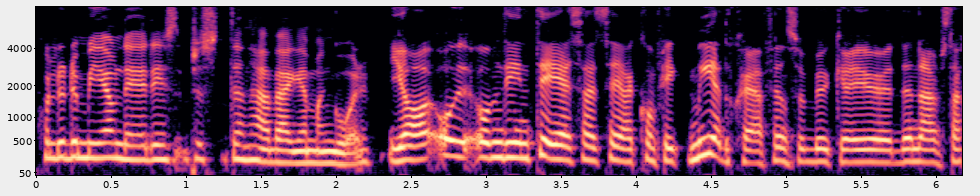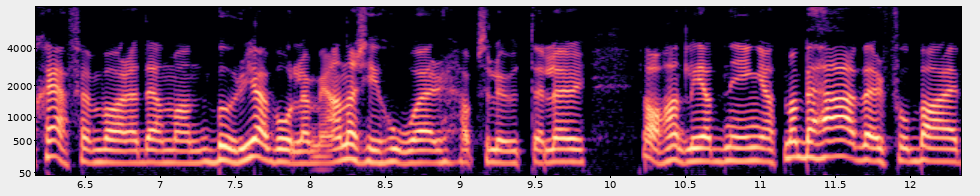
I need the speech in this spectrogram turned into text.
Håller du med om det? Det den här vägen man går? Ja, och om det inte är så att säga konflikt med chefen så brukar ju den närmsta chefen vara den man börjar bolla med. Annars är HR absolut, eller ja, handledning, att man behöver få bara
